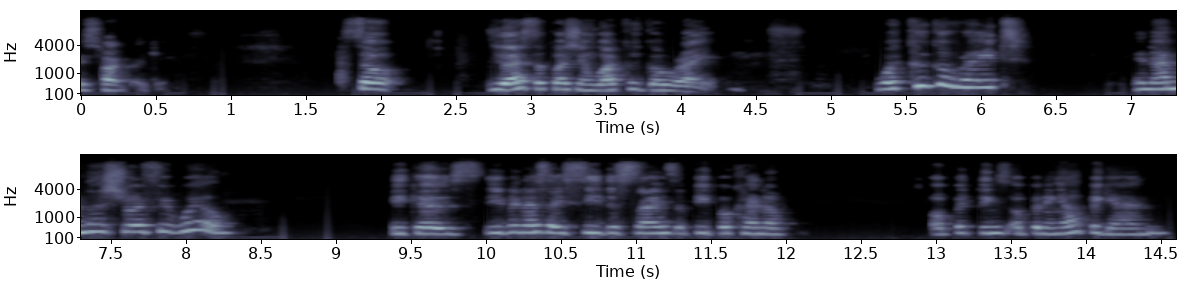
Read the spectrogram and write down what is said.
It's heartbreaking. So, you asked the question what could go right? What could go right and I'm not sure if it will. Because even as I see the signs of people kind of open things opening up again,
